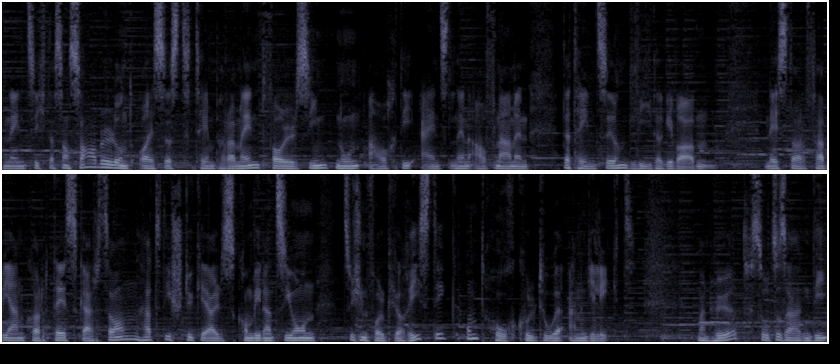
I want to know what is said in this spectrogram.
nennt sich das Ensemble und äußerst temperamentvoll sind nun auch die einzelnen Aufnahmen der Tänze und Lieder geworden. Nestor Fabian Cortés Garzón hat die Stücke als Kombination zwischen Folkloristik und Hochkultur angelegt. Man hört sozusagen die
